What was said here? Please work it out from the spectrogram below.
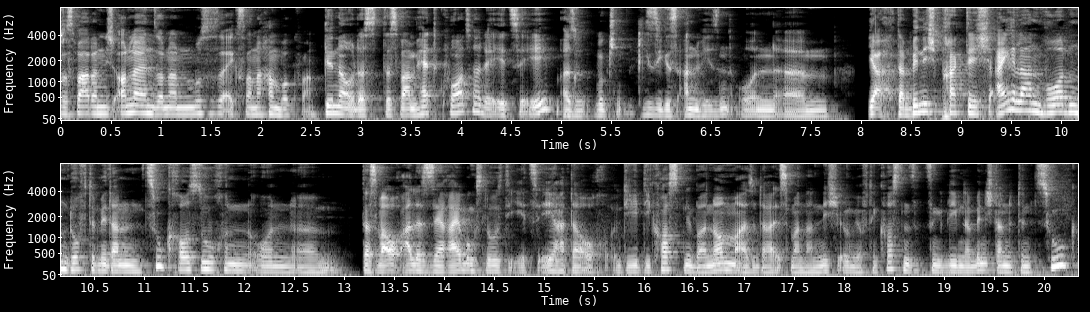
das war dann nicht online, sondern musstest du extra nach Hamburg fahren. Genau, das, das war im Headquarter der ECE, e, also wirklich ein riesiges Anwesen. Und ähm, ja, da bin ich praktisch eingeladen worden, durfte mir dann einen Zug raussuchen und ähm, das war auch alles sehr reibungslos. Die ECE hat da auch die, die Kosten übernommen, also da ist man dann nicht irgendwie auf den Kosten sitzen geblieben. Dann bin ich dann mit dem Zug,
